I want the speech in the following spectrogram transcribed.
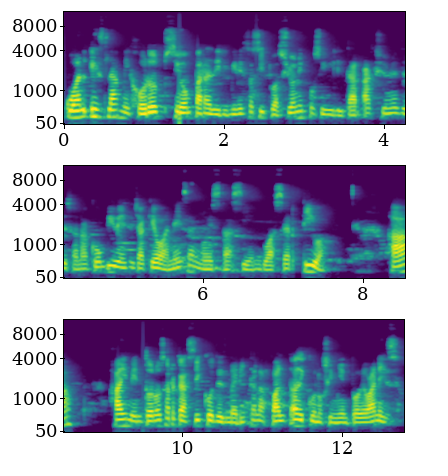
¿cuál es la mejor opción para dirimir esta situación y posibilitar acciones de sana convivencia ya que Vanessa no está siendo asertiva? A. Jaime en tono sarcástico desmerita la falta de conocimiento de Vanessa.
